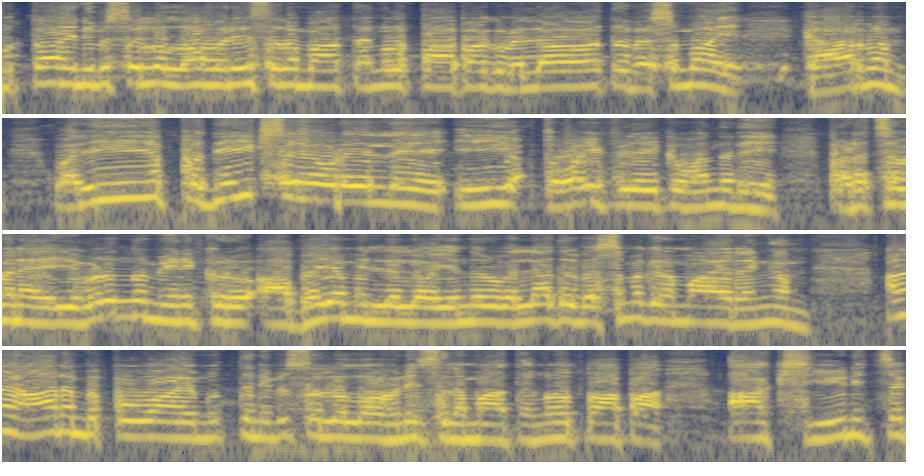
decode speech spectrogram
മുത്തായ നബി സല്ലല്ലാഹു അലൈഹി വസല്ലമ തങ്ങൾ പാപ്പാക്ക് വല്ലാത്ത വിഷമായി കാരണം വലിയ പ്രതീക്ഷയോടെയല്ലേ ഈ തോയിഫിലേക്ക് വന്നത് പടച്ചവനെ ഇവിടുന്നും എനിക്കൊരു അഭയമില്ലല്ലോ എന്നൊരു വല്ലാത്തൊരു വിഷമകരമായ രംഗം അങ്ങനെ ആരംഭപ്പൂവായ മുത്ത് നബി സല്ലല്ലാഹു അലൈഹി വസല്ലമ തങ്ങളെ പാപ്പ ആ ക്ഷീണിച്ച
